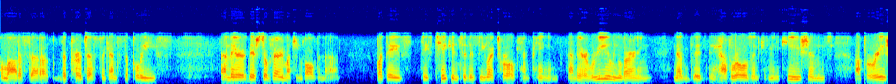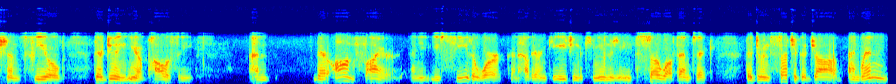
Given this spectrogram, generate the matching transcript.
a lot of the, the protests against the police. And they're, they're still very much involved in that. But they've, they've taken to this electoral campaign and they're really learning. You know, they, they have roles in communications, operations, field. They're doing, you know, policy. And they're on fire and you, you see the work and how they're engaging the community. It's so authentic. They're doing such a good job. And when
